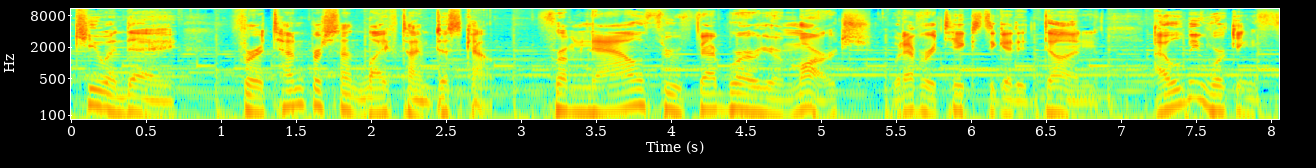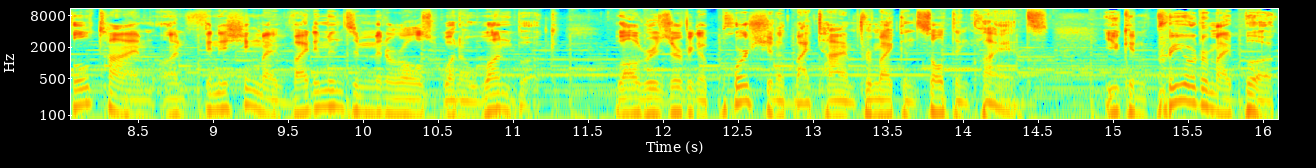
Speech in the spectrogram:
Q&A, for a 10% lifetime discount. From now through February or March, whatever it takes to get it done, I will be working full time on finishing my Vitamins and Minerals 101 book while reserving a portion of my time for my consulting clients. You can pre-order my book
